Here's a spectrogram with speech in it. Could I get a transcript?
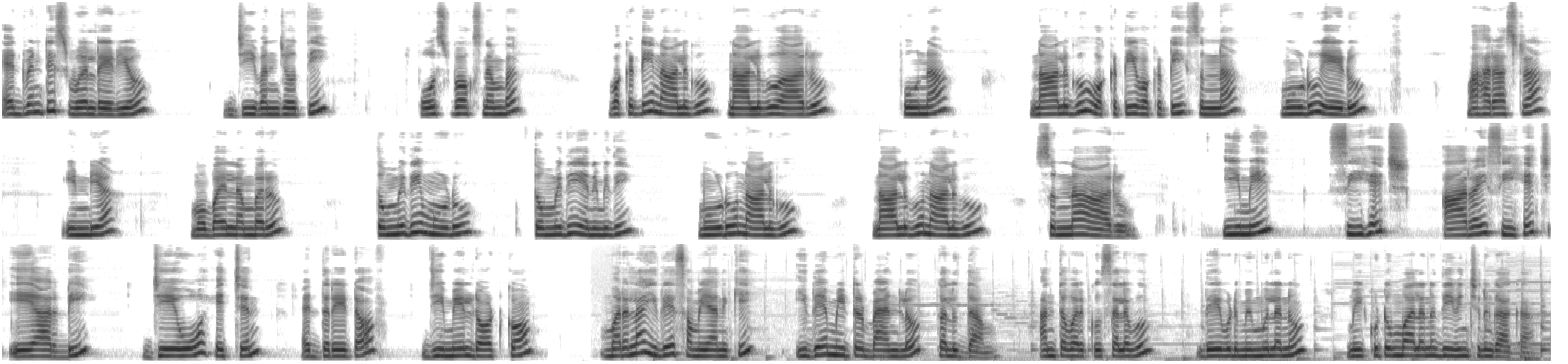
Adventist World Radio Jeevan Jyothi post box number ఒకటి నాలుగు నాలుగు ఆరు పూనా నాలుగు ఒకటి ఒకటి సున్నా మూడు ఏడు మహారాష్ట్ర ఇండియా మొబైల్ నంబరు తొమ్మిది మూడు తొమ్మిది ఎనిమిది మూడు నాలుగు నాలుగు నాలుగు సున్నా ఆరు. Email C H R I C H A R D J O H N at the rate of Gmail dot com మరలా ఇదే సమయానికి ఇదే మీటర్ బ్యాండ్లో కలుద్దాం. అంతవరకు సెలవు. దేవుడు మిమ్ములను మీ కుటుంబాలను దీవించునుగాక.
